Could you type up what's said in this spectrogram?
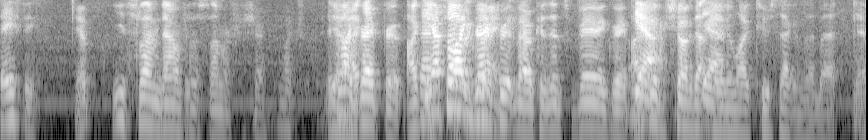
Tasty. Yep. You'd slam down for the summer for sure. It's Yeah, like I- grapefruit. I you could- have to Summer like drink. grapefruit though, because it's very grapefruit. Yeah. I could chug that Yeah. thing in like two seconds. I bet. Yeah.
